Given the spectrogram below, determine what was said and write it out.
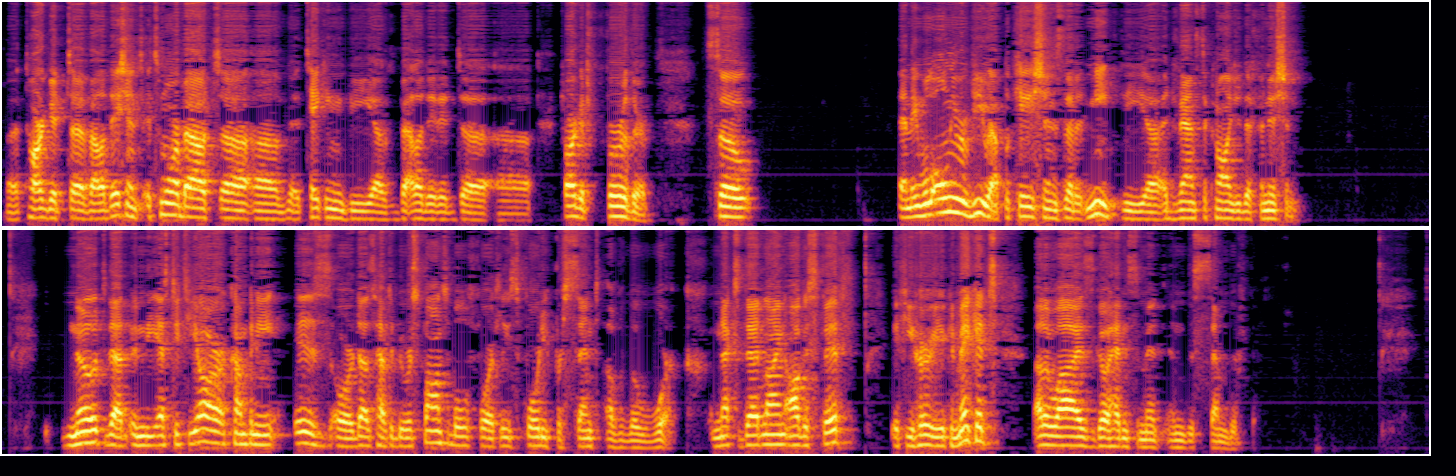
a, target uh, validation. It's, more about taking the validated target further. So, and they will only review applications that meet the uh, advanced technology definition. Note that in the STTR, a company is or does have to be responsible for at least 40% of the work. Next deadline, August 5th. If you hurry, you can make it. Otherwise, go ahead and submit in December 5th.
